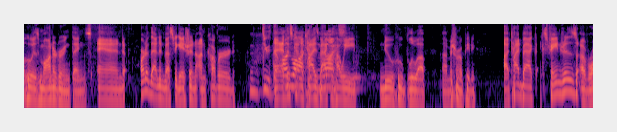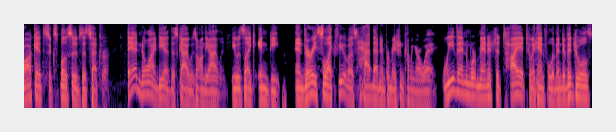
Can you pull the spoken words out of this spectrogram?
who was monitoring things, and part of that investigation uncovered. Dude, the and this kind of ties back to how we knew who blew up uh, Mission PD. Uh, tied back exchanges of rockets, explosives, etc. They had no idea this guy was on the island. He was like in deep, and very select few of us had that information coming our way. We then were managed to tie it to a handful of individuals.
